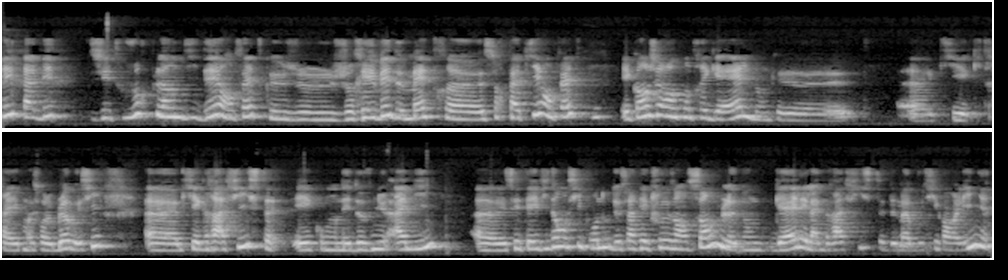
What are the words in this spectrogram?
j'ai toujours plein d'idées en fait que je, rêvais de mettre euh, sur papier en fait. Et quand j'ai rencontré Gaëlle, donc euh, euh, qui, travaille avec moi sur le blog aussi, qui est graphiste et qu'on est devenus amis. C'était évident aussi pour nous de faire quelque chose ensemble. Donc Gaëlle est la graphiste de ma boutique en ligne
